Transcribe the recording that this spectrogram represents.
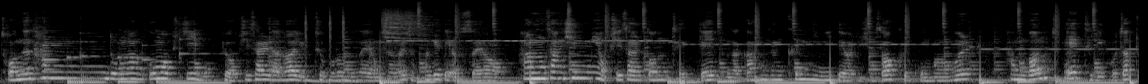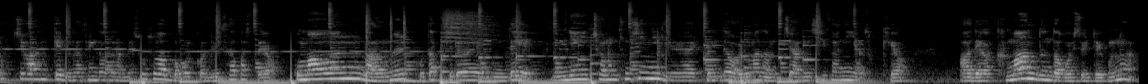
저는 한동안 꿈 없이 목표 없이 살다가 유튜브로 누나 영상을 접하게 되었어요. 항상 심미 없이 살던 제게 누나가 항상 큰 힘이 되어주셔서 그 고마움을 한번 해드리고자 쪽지와 함께 누나 생각을 하며 소소한 먹을거리를 사봤어요. 고마운 마음을 보답드려야 했는데 닝닝이처럼 충신이 되어야 할 텐데 얼마 남지 않은 시간이 야속해요. 아 내가 그만둔다고 했을 때구나.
